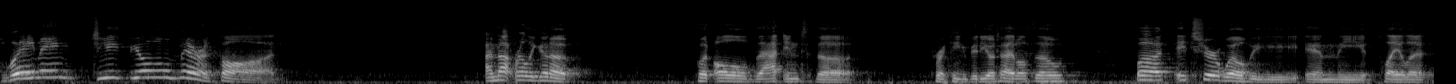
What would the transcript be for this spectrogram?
Flaming G Fuel Marathon. I'm not really going to put all that into the freaking video titles though, but it sure will be in the playlist.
